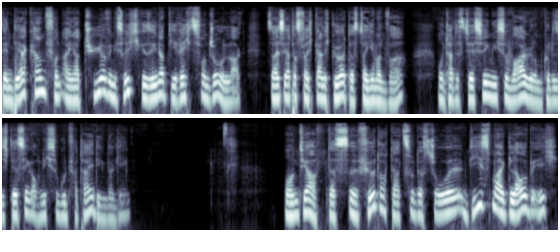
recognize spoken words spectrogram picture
Denn der kam von einer Tür, wenn ich es richtig gesehen habe, die rechts von Joel lag. Das heißt, er hat das vielleicht gar nicht gehört, dass da jemand war und hat es deswegen nicht so wahrgenommen, konnte sich deswegen auch nicht so gut verteidigen dagegen. Und ja, das äh, führt auch dazu, dass Joel diesmal, glaube ich,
